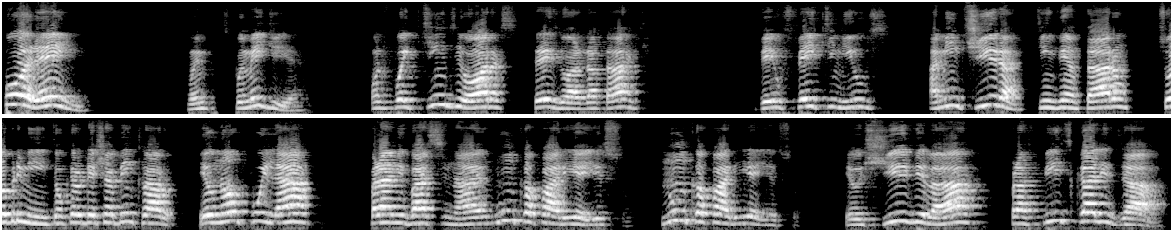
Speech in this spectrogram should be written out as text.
Porém, foi, foi meio-dia. Quando foi 15 horas, 3 horas da tarde, veio fake news, a mentira que inventaram sobre mim. Então, quero deixar bem claro: eu não fui lá para me vacinar, eu nunca faria isso. Nunca faria isso. Eu estive lá para fiscalizar.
